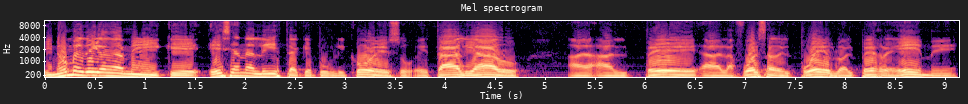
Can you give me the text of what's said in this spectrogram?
Y no me digan a mí que ese analista que publicó eso está aliado a, al P, a la Fuerza del Pueblo, al PRM,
